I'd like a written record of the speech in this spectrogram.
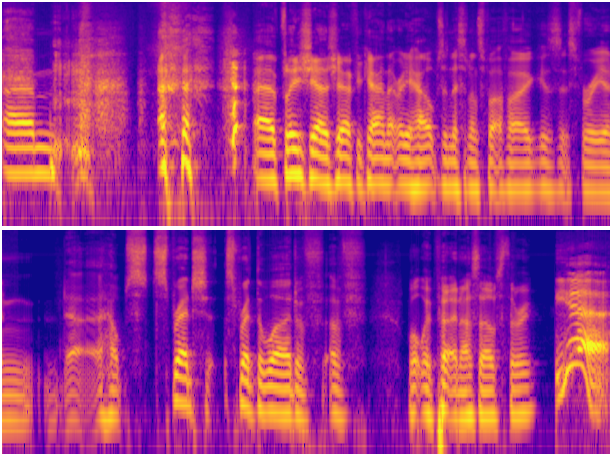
Um, uh, please share the show if you can. That really helps. And listen on Spotify because it's free and uh, helps spread spread the word of, of what we're putting ourselves through. Yeah.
